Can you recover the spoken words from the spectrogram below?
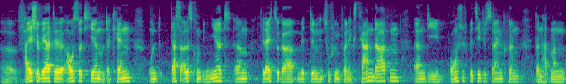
äh, falsche Werte aussortieren und erkennen und das alles kombiniert, ähm, vielleicht sogar mit dem Hinzufügen von externen Daten, ähm, die branchenspezifisch sein können, dann hat man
